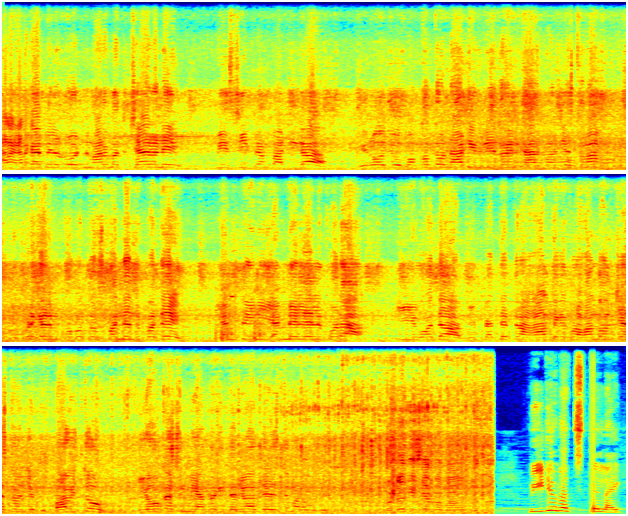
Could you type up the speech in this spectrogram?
అలాగే అనకాపల్లి రోడ్డుని మరమ్మతు చేయాలని మీ సిపిఎం పార్టీగా ఈరోజు మొక్కలతో నాటి విధమైన కార్యక్రమాలు చేస్తున్నాం. ఇప్పటికైనా ప్రభుత్వం స్పందించకపోతే ఎంపీ ఎమ్మెల్యేలు కూడా ఈ వద్ద మీ పెద్ద ఎత్తున హాల్తకి కూడా ఆందోళన చేస్తామని చెప్పి భావిస్తూ ఈ అవకాశం మీ అందరికీ ధన్యవాదాలు చేస్తే మనం వీడియో నచ్చితే లైక్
